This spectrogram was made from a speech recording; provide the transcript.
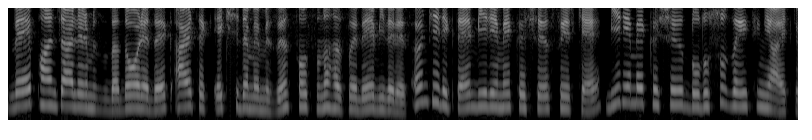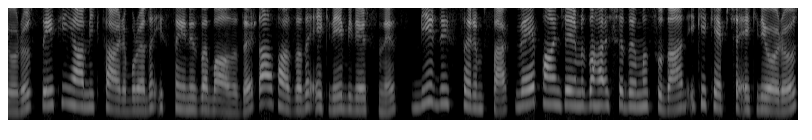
Ve pancarlarımızı da doğradık. Artık ekşilememizin sosunu hazırlayabiliriz. Öncelikle 1 yemek kaşığı sirke, 1 yemek kaşığı dolusu zeytinyağı ekliyoruz. Zeytinyağı miktarı burada isteğinize bağlıdır. Daha fazla da ekleyebilirsiniz. 1 diş sarımsak ve pancarımızı haşladığımız sudan 2 kepçe ekliyoruz.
